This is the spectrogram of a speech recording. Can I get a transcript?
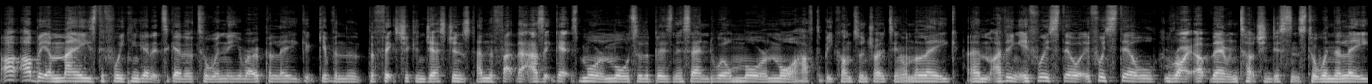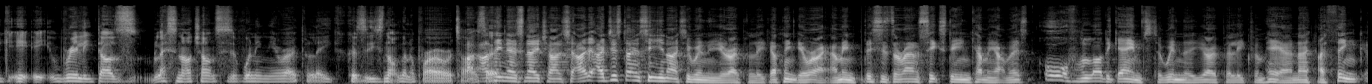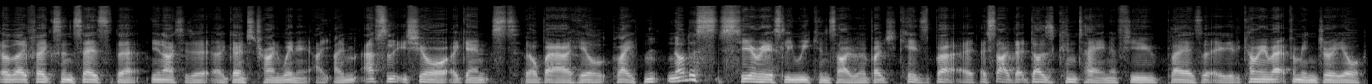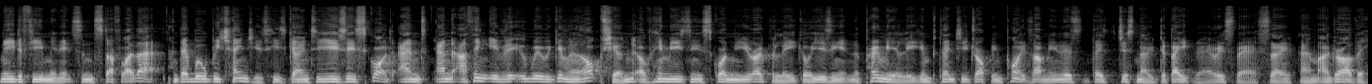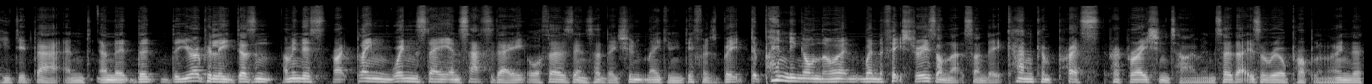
I'll, I'll be amazed amazed if we can get it together to win the Europa League, given the, the fixture congestions and the fact that as it gets more and more to the business end, we'll more and more have to be concentrating on the league. Um, I think if we're still if we're still right up there in touching distance to win the league, it, it really does lessen our chances of winning the Europa League because he's not going to prioritise I it. think there's no chance. I, I just don't see United winning the Europa League. I think you're right. I mean, this is the round 16 coming up. And there's an awful lot of games to win the Europa League from here. And I, I think, although Ferguson says that United are, are going to try and win it, I, I'm absolutely sure against Bilbao he'll play n- not a seriously weakened side with a bunch of kids, but a, a side that does contain a few players that are either coming back from injury or need a few minutes and stuff like that. There will be changes. He's going to use his squad. And, and I think if it- we were given an option of him using his squad in the Europa League or using it in the Premier League and potentially dropping points, I mean, there's there's just no debate there, is there? So um, I'd rather he did that. And and the, the the Europa League doesn't. I mean, there's like playing Wednesday and Saturday or Thursday Sunday shouldn't make any difference. But depending on the when, the fixture is on that Sunday, it can compress preparation time, and so that is a real problem. I mean,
